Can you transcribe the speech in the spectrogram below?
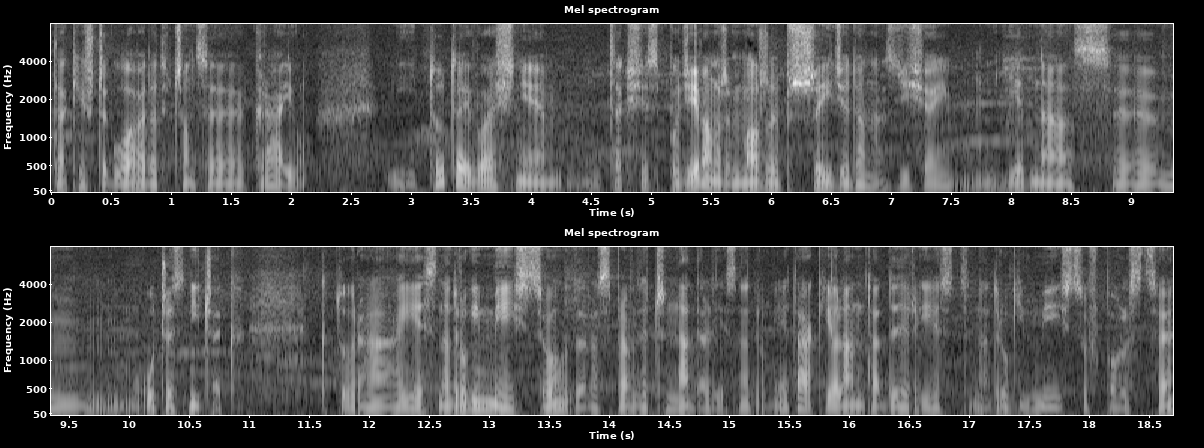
takie szczegółowe dotyczące kraju. I tutaj właśnie tak się spodziewam, że może przyjdzie do nas dzisiaj jedna z um, uczestniczek która jest na drugim miejscu. Zaraz sprawdzę, czy nadal jest na drugim. Tak, Jolanta Dyr jest na drugim miejscu w Polsce.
